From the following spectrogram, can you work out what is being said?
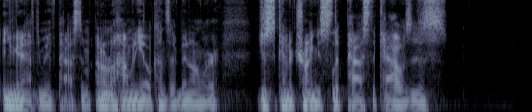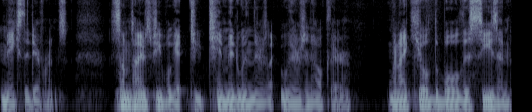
And you're going to have to move past them. I don't know how many elk hunts I've been on where just kind of trying to slip past the cows is makes the difference. Sometimes people get too timid when there's like, oh, there's an elk there. When I killed the bull this season,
